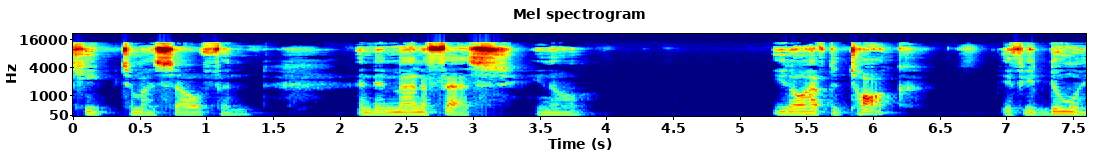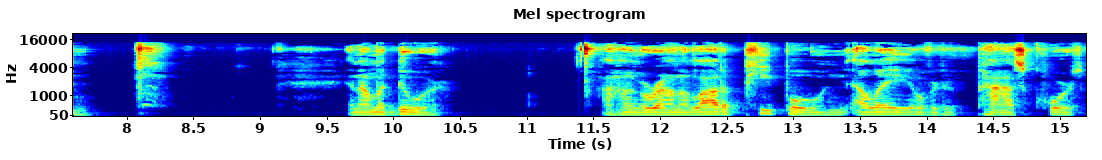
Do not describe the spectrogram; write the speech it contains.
keep to myself and and then manifest. You know, you don't have to talk if you're doing. And I'm a doer. I hung around a lot of people in LA over the past course,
